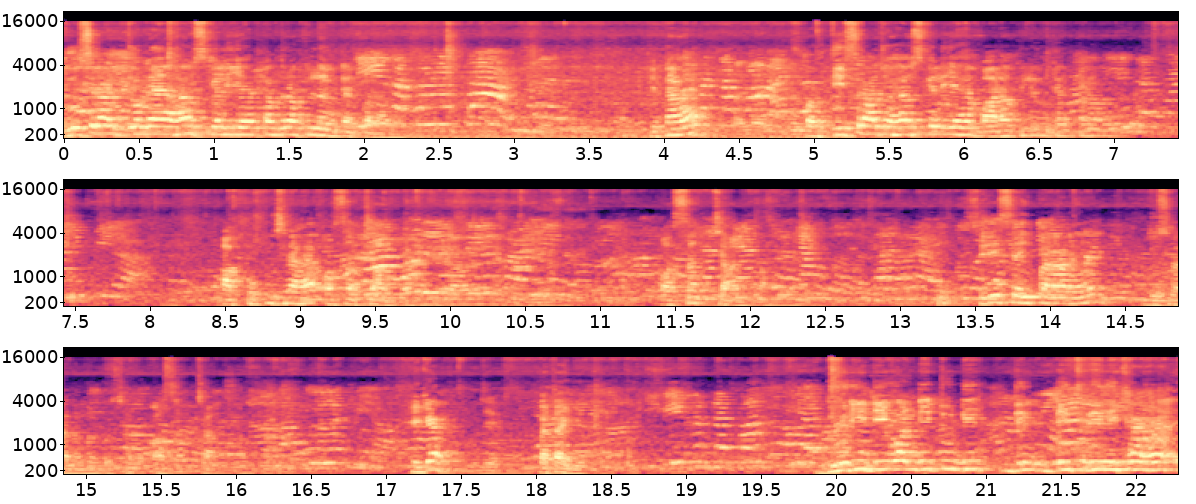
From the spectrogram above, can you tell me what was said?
दूसरा जो गया है उसके लिए है पंद्रह किलोमीटर आवर। कितना है? और तीसरा जो है उसके लिए है बारह किलोमीटर पर आवर। आपको पूछ रहा है औसत चाल का औसत चाल का सीरीज़ से ही। पढ़ा रहे हैं दूसरा नंबर क्वेश्चन औसत चाल का ठीक है? जी। बताइए। दूरी d one d two d d three लिखा है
